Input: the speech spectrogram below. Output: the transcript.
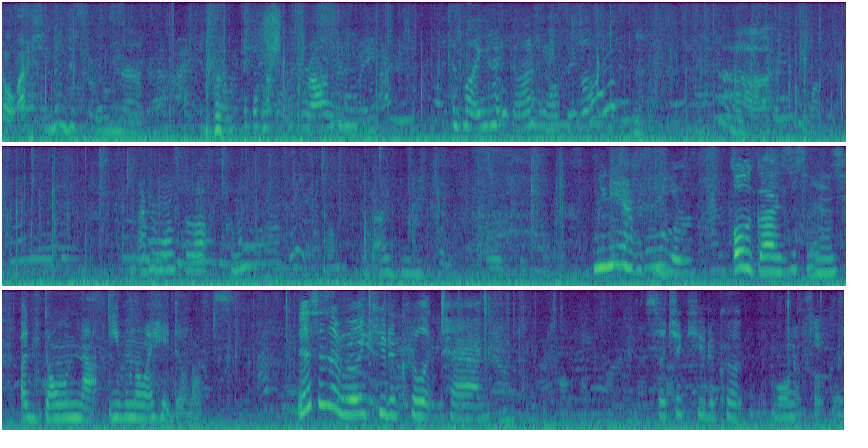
Oh, I should have just filmed that. What's wrong with me? It's like, hey guys, you want to see those? Yeah. Everyone's still up. Come on. I do We need everything. Oh, guys, this is a donut, even though I hate donuts. This is a really cute acrylic tag. Such a cute acrylic. Won't it focus?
